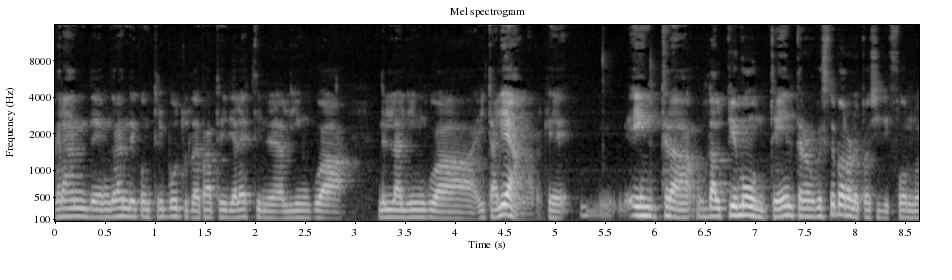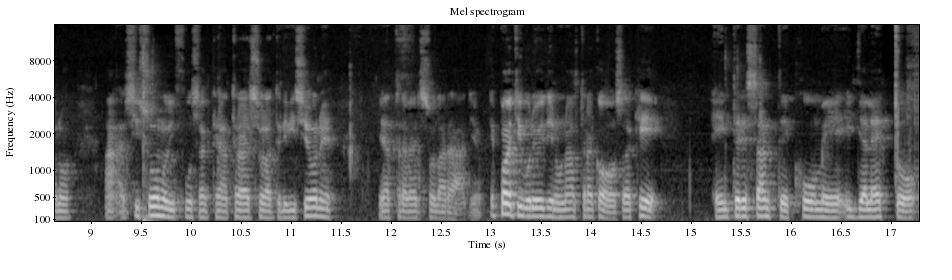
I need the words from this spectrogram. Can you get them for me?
grande, un grande contributo da parte dei dialetti nella lingua, nella lingua italiana, perché entra dal Piemonte, entrano queste parole e poi si diffondono, ah, si sono diffuse anche attraverso la televisione e attraverso la radio. E poi ti volevo dire un'altra cosa, che è interessante come il dialetto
